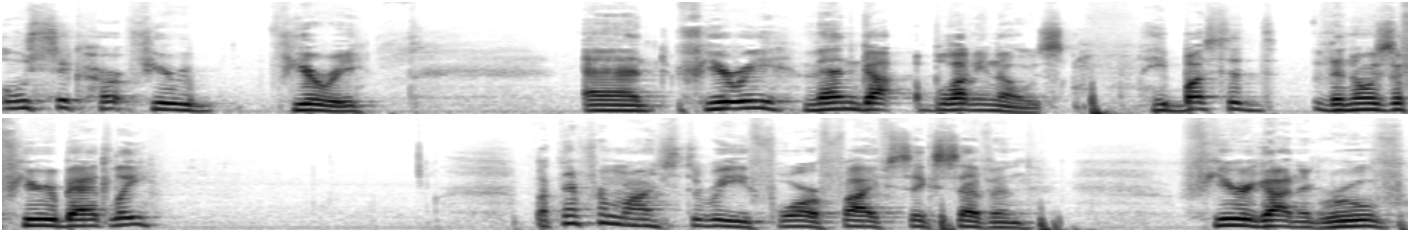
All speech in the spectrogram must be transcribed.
Usyk hurt Fury. Fury, and Fury then got a bloody nose. He busted the nose of Fury badly. But then from rounds three, four, five, six, seven, Fury got in a groove.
